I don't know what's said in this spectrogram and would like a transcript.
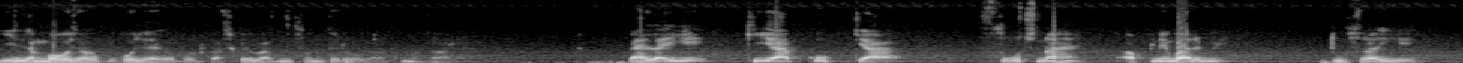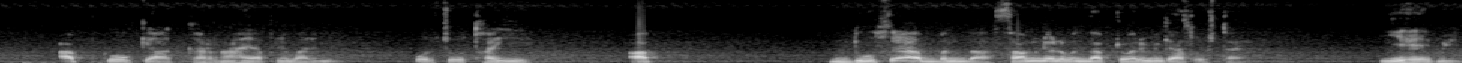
ये लंबा हो जाएगा हो जाएगा पॉडकास्ट कोई बात नहीं, सुनते रहो अगर आपको मज़ा आ रहा है। पहला ये कि आपको क्या सोचना है अपने बारे में। दूसरा ये, आपको क्या करना है अपने बारे में। और चौथा ये, आप दूसरा बंदा, सामने वाला बंदा आपके बारे में क्या सोचता है? ये है main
